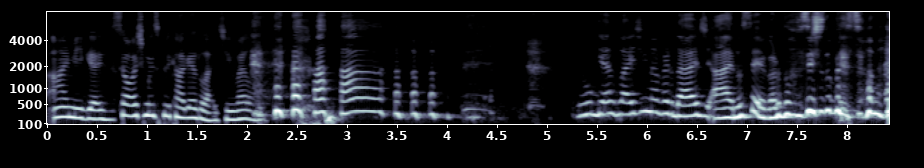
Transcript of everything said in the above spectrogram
Ai, amiga, isso é ótimo explicar gaslighting, vai lá. o gaslighting, na verdade. Ah, eu não sei, agora eu tô me sentindo pressionada.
